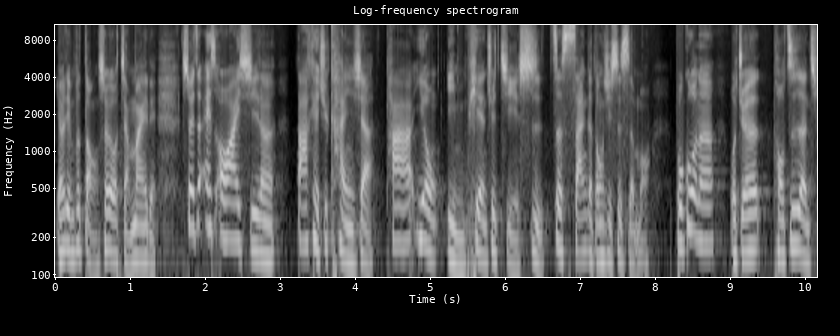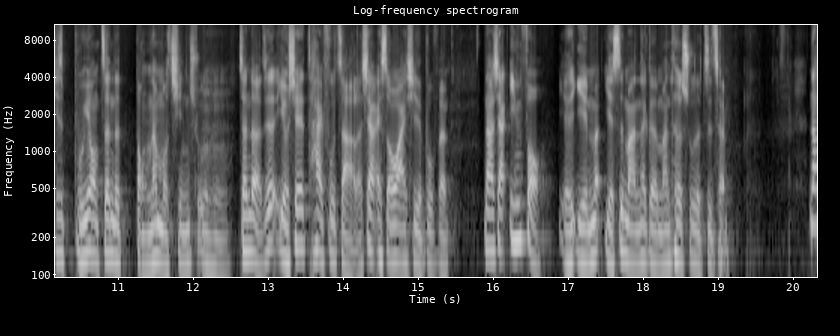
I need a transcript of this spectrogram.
有点不懂，所以我讲慢一点。所以这 SOIC 呢？大家可以去看一下，它用影片去解释这三个东西是什么，不过呢，我觉得投资人其实不用真的懂那么清楚，真的，这有些太复杂了。像 SOIC 的部分，那像 Info 也也蛮也是蛮那个蛮特殊的制成。那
